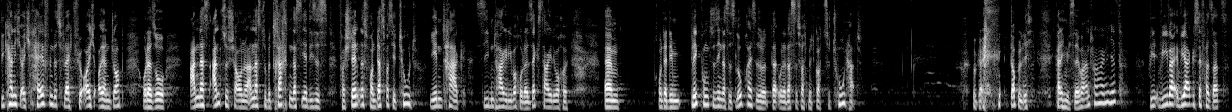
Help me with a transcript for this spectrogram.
wie kann ich euch helfen, das vielleicht für euch, euren Job oder so anders anzuschauen und anders zu betrachten, dass ihr dieses Verständnis von das, was ihr tut, jeden Tag, sieben Tage die Woche oder sechs Tage die Woche, ähm, unter dem Blickpunkt zu sehen, dass es Lobpreis ist oder, oder dass es was mit Gott zu tun hat. Okay, doppel ich. Kann ich mich selber anschauen eigentlich jetzt? Wie, wie, wie arg ist der Versatz?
